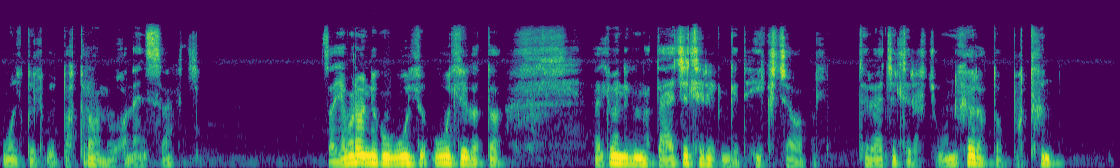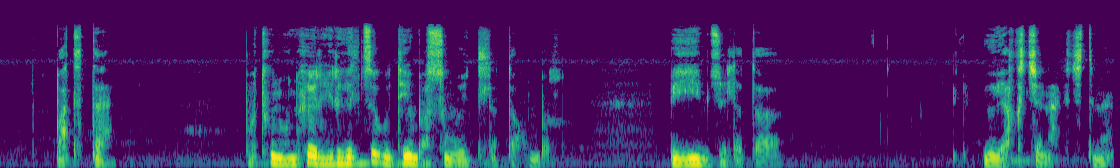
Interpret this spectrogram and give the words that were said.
үйлдэлгүй дотроо нуух нь аньсаа гэж. За ямар нэгэн үйл үйлийг одоо альва нэгэн одоо ажил хэрэг ингээд хийх гэж байгаа бол тэр ажил хэрэг чи үнэхээр одоо бүтгэн баттай бүтгэн үнэхээр эргэлзээгүй тийм болсон үед л одоо хүн бол би ийм зүйл одоо юу яах гэж байна гэж тийм ээ.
